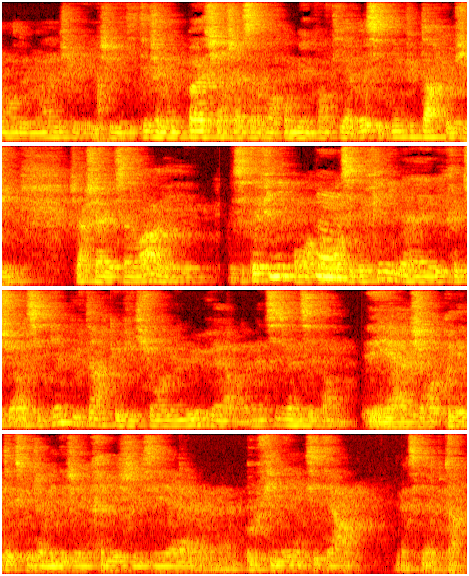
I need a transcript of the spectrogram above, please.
au lendemain, j'ai édité, j'ai même pas cherché à savoir combien de ventes il y avait, c'est bien plus tard que j'ai cherché à le savoir et, c'était fini pour moi, vraiment, mm. c'était fini l'écriture et c'est bien plus tard que j'y suis revenu vers 26-27 ans et euh, j'ai repris des textes que j'avais déjà écrits, je les ai euh, peaufinés, etc. Mais c'est bien plus tard.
